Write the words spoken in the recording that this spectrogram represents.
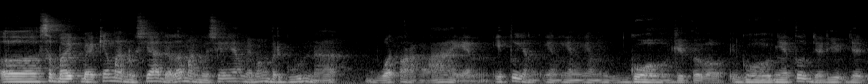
eh, sebaik-baiknya manusia adalah manusia yang memang berguna buat orang lain. Itu yang yang yang yang goal gitu loh. Goalnya tuh jadi jadi,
